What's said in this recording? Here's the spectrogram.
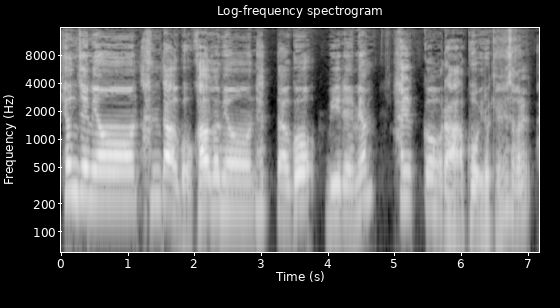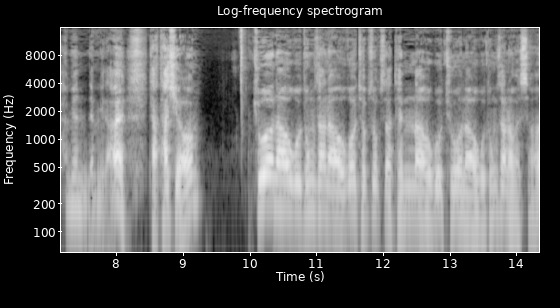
현재면 한다고, 과거면 했다고, 미래면 할 거라고 이렇게 해석을 하면 됩니다. 자, 다시요. 주어 나오고 동사 나오고 접속사 된 나오고 주어 나오고 동사 나왔어.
